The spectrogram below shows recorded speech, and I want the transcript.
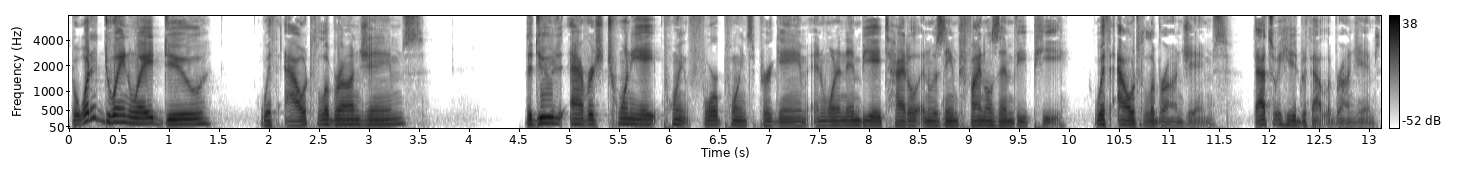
but what did Dwyane Wade do without LeBron James? The dude averaged 28.4 points per game and won an NBA title and was named finals MVP without LeBron James. That's what he did without LeBron James.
